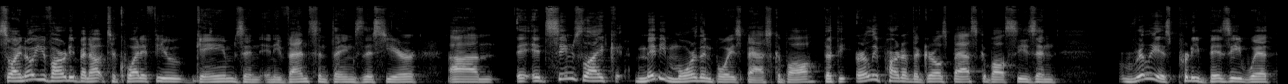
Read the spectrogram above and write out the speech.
So I know you've already been out to quite a few games and, and events and things this year. Um, it, it, seems like maybe more than boys basketball, that the early part of the girls basketball season really is pretty busy with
